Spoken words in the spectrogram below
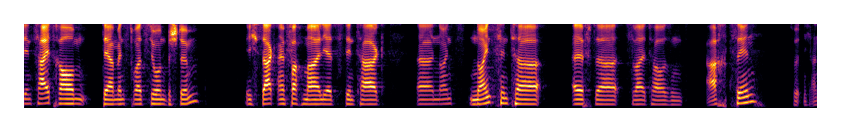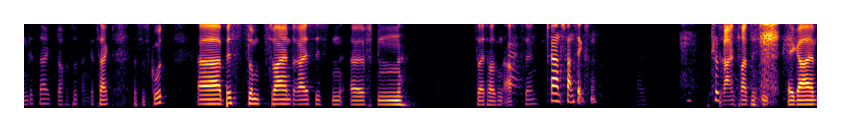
den Zeitraum der Menstruation bestimmen. Ich sag einfach mal jetzt den Tag äh, 19.11.2020 18. Es wird nicht angezeigt, doch, es wird angezeigt. Das ist gut. Äh, bis zum 32.11.2018. 23. 23. Egal.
